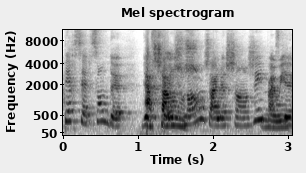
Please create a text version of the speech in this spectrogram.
perception de, de ce que je mange, elle a changé Ben parce oui. que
